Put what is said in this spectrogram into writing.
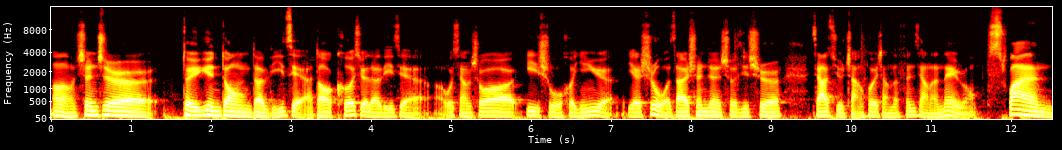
嗯，甚至。对运动的理解到科学的理解，我想说艺术和音乐也是我在深圳设计师家具展会上的分享的内容。Swan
